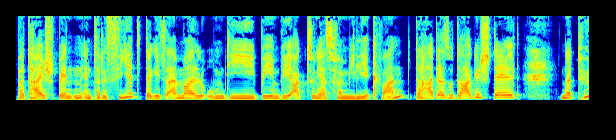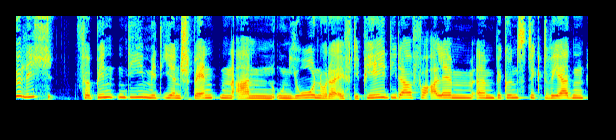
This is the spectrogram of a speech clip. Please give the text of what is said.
Parteispenden interessiert. Da geht es einmal um die BMW-Aktionärsfamilie Quant. Da hat er so dargestellt, natürlich verbinden die mit ihren Spenden an Union oder FDP, die da vor allem ähm, begünstigt werden,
